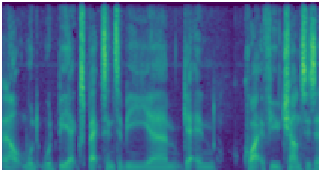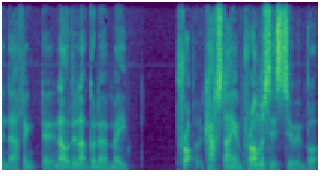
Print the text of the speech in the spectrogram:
you know, would would be expecting to be um, getting quite a few chances in there. I think they, no, they're not going to have made pro- cast iron promises to him, but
